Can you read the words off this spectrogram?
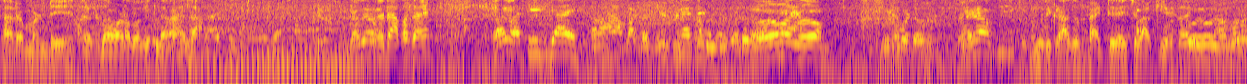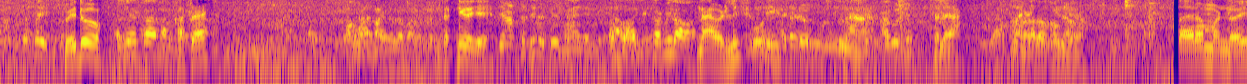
सारे मंडी तर त्याचा वडापाव घेतला खायला. सोन्या कसा आहे तिकडे अजून पॅटी द्यायची बाकी आहे. वेदू कसं आहे? चटणी कशी आहे? नाही आवडली. हां चला या. वडापाव खाऊन घेऊया. सायराम मंडळी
